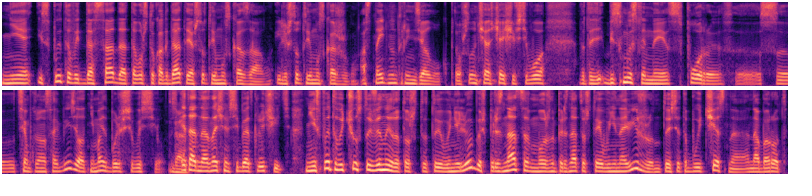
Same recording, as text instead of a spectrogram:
не испытывать досады от того, что когда-то я что-то ему сказал или что-то ему скажу. Остановить внутренний диалог, потому что он ча- чаще всего вот эти бессмысленные споры с, с тем, кто нас обидел, отнимает больше всего сил. Да. Это однозначно в себе отключить. Не испытывать чувство вины за то, что ты его не любишь, признаться, можно признаться, что я его ненавижу, ну, то есть это будет честно, наоборот,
